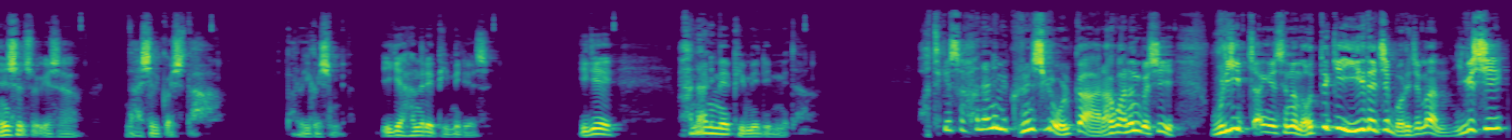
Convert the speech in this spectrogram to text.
현실 속에서 나실 것이다. 바로 이것입니다. 이게 하늘의 비밀이었어요. 이게 하나님의 비밀입니다. 어떻게 해서 하나님이 그런 식으로 올까라고 하는 것이 우리 입장에서는 어떻게 이해될지 모르지만 이것이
